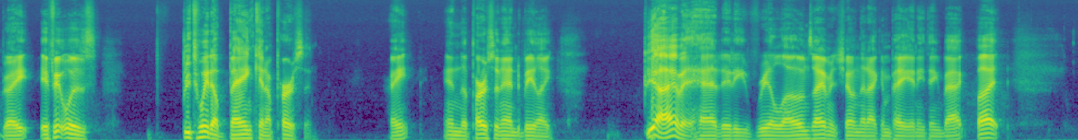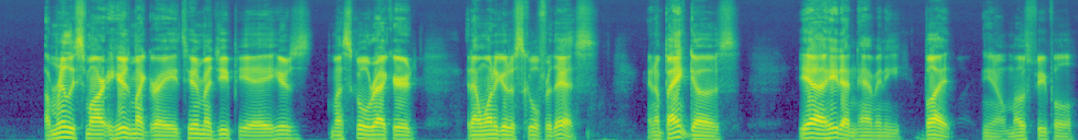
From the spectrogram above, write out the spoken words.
right? If it was between a bank and a person, right? And the person had to be like, yeah, I haven't had any real loans. I haven't shown that I can pay anything back, but I'm really smart. Here's my grades. Here's my GPA. Here's my school record, and I want to go to school for this. And a bank goes, yeah, he doesn't have any, but you know, most people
